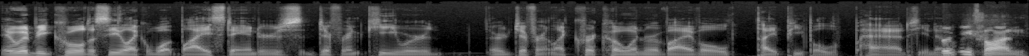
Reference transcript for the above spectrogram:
It would be cool to see like what bystanders different keyword or different like Krakoan revival type people had, you know. it would be fun.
